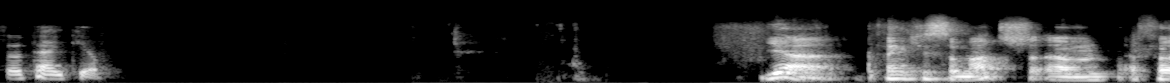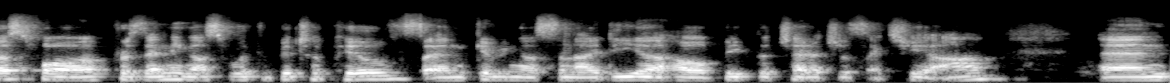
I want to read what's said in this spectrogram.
So thank you. Yeah, thank you so much. Um, first for presenting us with the bitter pills and giving us an idea how big the challenges actually are. And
